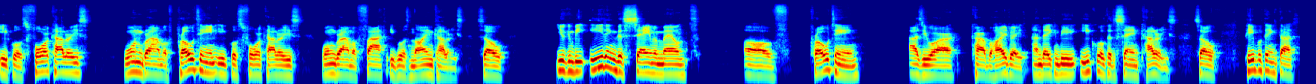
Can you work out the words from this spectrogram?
equals four calories. One gram of protein equals four calories. One gram of fat equals nine calories. So you can be eating the same amount of protein as you are carbohydrate, and they can be equal to the same calories. So people think that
